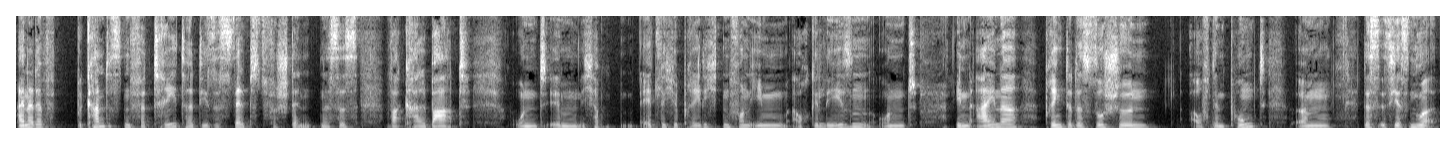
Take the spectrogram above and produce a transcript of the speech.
Einer der bekanntesten Vertreter dieses Selbstverständnisses war Karl Barth. Und ähm, ich habe etliche Predigten von ihm auch gelesen und in einer bringt er das so schön auf den Punkt. Ähm, das ist jetzt nur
